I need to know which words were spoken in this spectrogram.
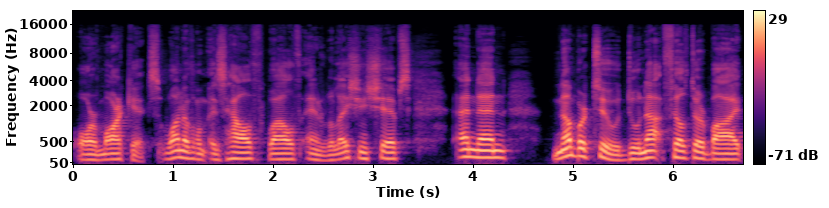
or markets. One of them is health, wealth, and relationships. And then Number two, do not filter by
